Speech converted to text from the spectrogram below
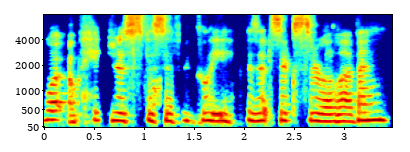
What Okay. pages specifically? Is it six through 11?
